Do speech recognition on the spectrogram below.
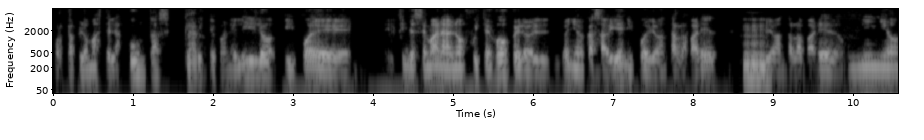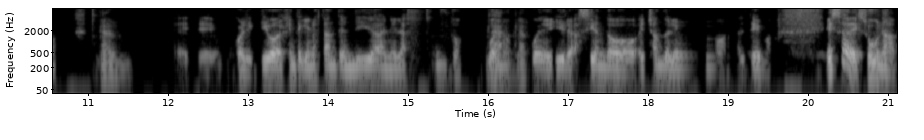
porque aplomaste las puntas, claro. con el hilo y puede, el fin de semana no fuiste vos, pero el dueño de casa viene y puede levantar la pared, levantar la pared, un niño, este, un colectivo de gente que no está entendida en el asunto, bueno, puede ir haciendo, echándole al tema. Esa es una.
